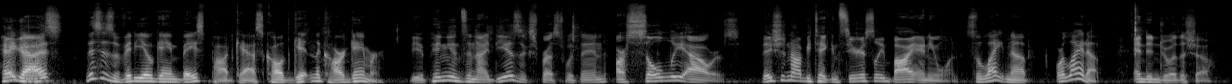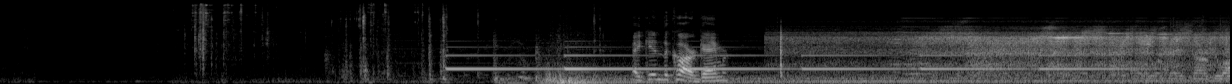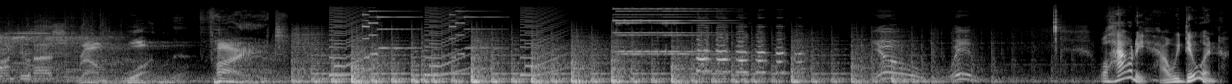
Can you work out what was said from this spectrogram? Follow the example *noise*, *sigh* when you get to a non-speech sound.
Hey guys. This is a video game based podcast called Get in the Car Gamer. The opinions and ideas expressed within are solely ours. They should not be taken seriously by anyone. So lighten up or light up. And enjoy the show. Hey, get in the car, gamer. Round one, fight. Well, howdy. How we doing?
